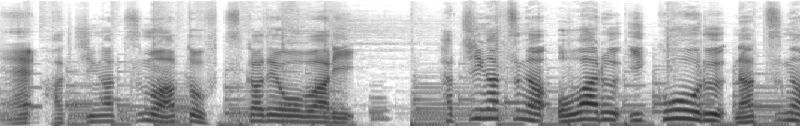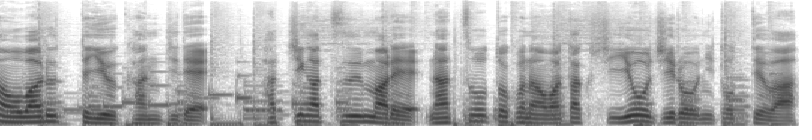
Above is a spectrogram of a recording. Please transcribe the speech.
ね8月もあと2日で終わり。8月が終わるイコール夏が終わるっていう感じで8月生まれ夏男な私陽次郎にとっては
